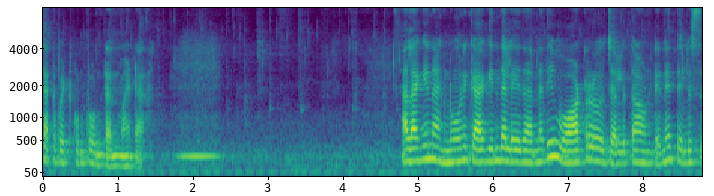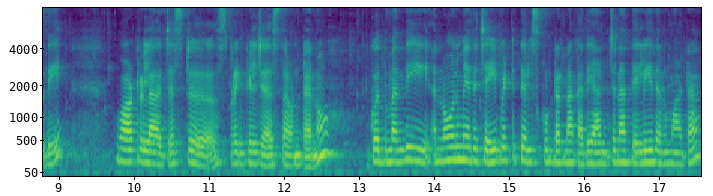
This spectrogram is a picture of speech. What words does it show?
చక్క పెట్టుకుంటూ ఉంటాను అనమాట అలాగే నాకు నూనె కాగిందా లేదా అన్నది వాటర్ చల్లుతూ ఉంటేనే తెలుస్తుంది. వాటర్ ఇలా జస్ట్ స్ప్రింకిల్ చేస్తూ ఉంటాను. కొద్దిమంది నూనె మీద చేయి పెట్టి తెలుసుకుంటారు. నాకు అది అంచనా తెలియదు అనమాట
